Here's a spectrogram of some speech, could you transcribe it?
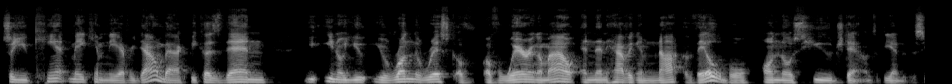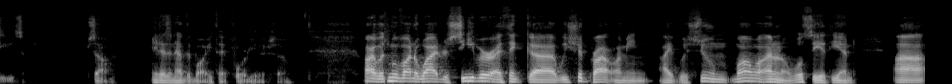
So you can't make him the every down back because then you, you know you you run the risk of of wearing him out and then having him not available on those huge downs at the end of the season. So he doesn't have the body type for it either. So all right, let's move on to wide receiver. I think uh, we should probably. I mean, I assume. Well, I don't know. We'll see at the end. Uh,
